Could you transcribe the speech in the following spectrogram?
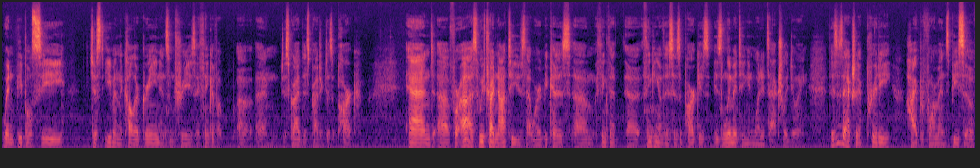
when people see just even the color green and some trees, they think of a and describe this project as a park. And uh, for us, we've tried not to use that word because um, we think that uh, thinking of this as a park is is limiting in what it's actually doing. This is actually a pretty high performance piece of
